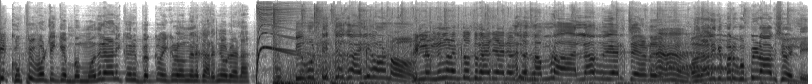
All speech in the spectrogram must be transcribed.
ഈ കുപ്പി പൊട്ടിക്കുമ്പോ മുതലാളിക്ക് ഒരു പെഗ് വെക്കണമെന്ന് നിനക്ക് അറിഞ്ഞൂടാ കുപ്പി പൊട്ടിച്ച കാര്യമാണോ? പിന്നെ നിങ്ങൾ എന്തോ കാര്യം? നമ്മൾ അല്ലാതെ വിചാരിച്ചാണ് മുതലാളിക്ക് ഇപ്പൊ കുപ്പിയുടെ ആവശ്യമില്ലേ?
